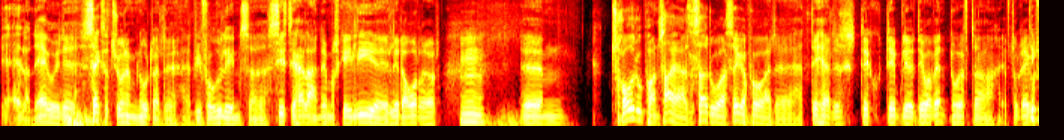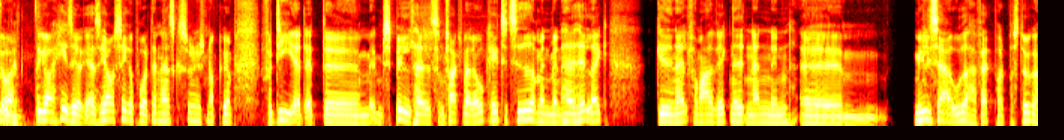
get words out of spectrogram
Ja, eller det er jo i det 26. minut, at, øh, at vi får udlignet, så sidste halvleg, det er måske lige uh, lidt overdrevet. Mm. Øhm, Troede du på en sejr? Altså sad du og var sikker på, at, øh, at det her, det, det, det, blev, det var vendt nu efter, efter Gregor det gjorde, jeg. det gjorde jeg helt sikkert. Altså, jeg var sikker på, at den her skal Sønderjysk nok køre. Fordi at, at øh, spillet havde som sagt været okay til tider, men man havde heller ikke givet en alt for meget væk ned i den anden ende. Øh, Milis er ude og have fat på et par stykker,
